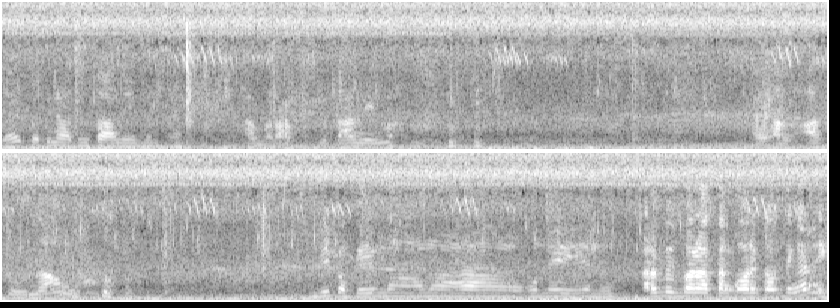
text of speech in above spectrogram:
Dahil pati natin taniman. Eh. Ah, marami sa tanin mo. Ay, ang atunaw. Hindi, pag yung mga mga kunay, ano, Para may baratang ko rin kaunting ari.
